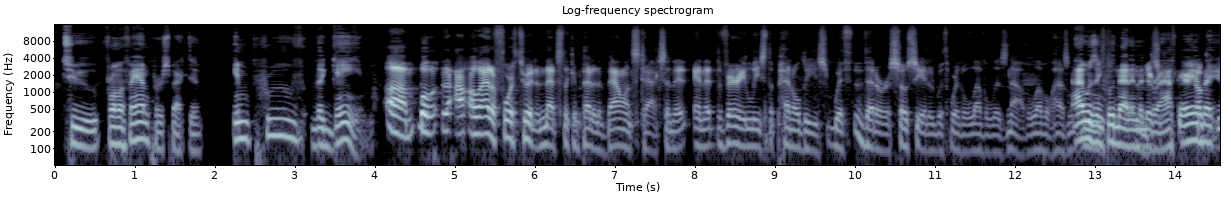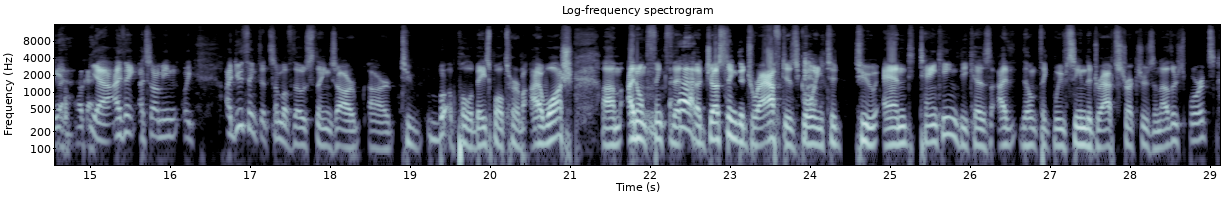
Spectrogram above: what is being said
to, from a fan perspective, improve the game? Um, well, I'll add a fourth to it, and that's the competitive balance tax, and it, and at the very least, the penalties with that are associated with where the level is now. The level hasn't. I was including that in the draft area, okay, but yeah, okay, yeah. I think so. I mean, like, I do think that some of those things are are to pull a baseball term, eyewash. Um, I don't think that adjusting the draft is going to to end tanking because I don't think we've seen the draft structures in other sports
